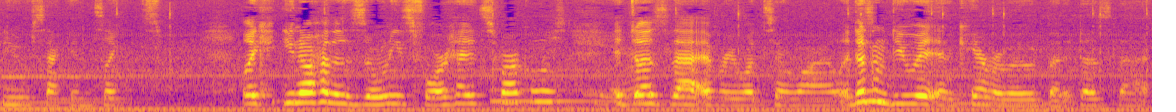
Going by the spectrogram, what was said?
few seconds, like, like you know how the Zoni's forehead sparkles? It does that every once in a while. It doesn't do it in camera mode, but it does that.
